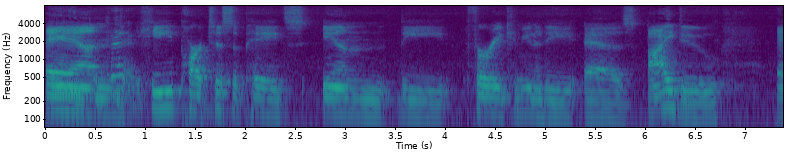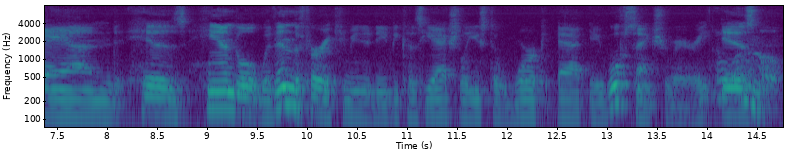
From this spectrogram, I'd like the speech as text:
and Okay. he participates in the furry community as I do. And his handle within the furry community, because he actually used to work at a wolf sanctuary, Oh, is wow.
